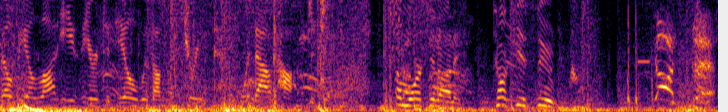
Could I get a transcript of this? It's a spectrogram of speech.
They'll be a lot easier to deal with on the street, without hostages. I'm working on it. Talk to you soon. Got this!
